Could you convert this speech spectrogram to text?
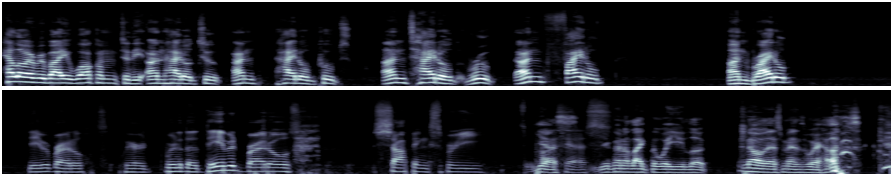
hello everybody. Welcome to the Untitled to Untitled Poops, Untitled Root, Unfitled, Unbridled. David Bridles. We're we're the David Bridles shopping spree. Podcast. Yes, you're gonna like the way you look. No, that's Men's Warehouse.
